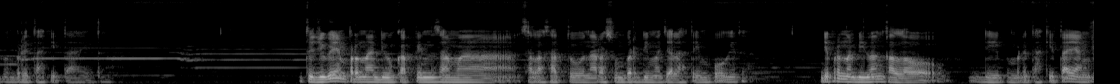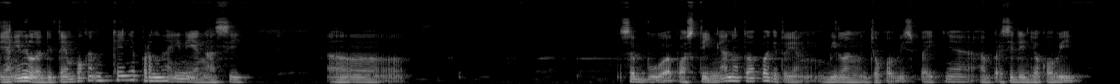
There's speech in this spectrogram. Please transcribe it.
pemerintah kita itu. Itu juga yang pernah diungkapin sama salah satu narasumber di majalah Tempo gitu. Dia pernah bilang kalau di pemerintah kita yang yang ini loh di Tempo kan kayaknya pernah ini yang ngasih uh, sebuah postingan atau apa gitu yang bilang Jokowi sebaiknya uh, Presiden Jokowi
